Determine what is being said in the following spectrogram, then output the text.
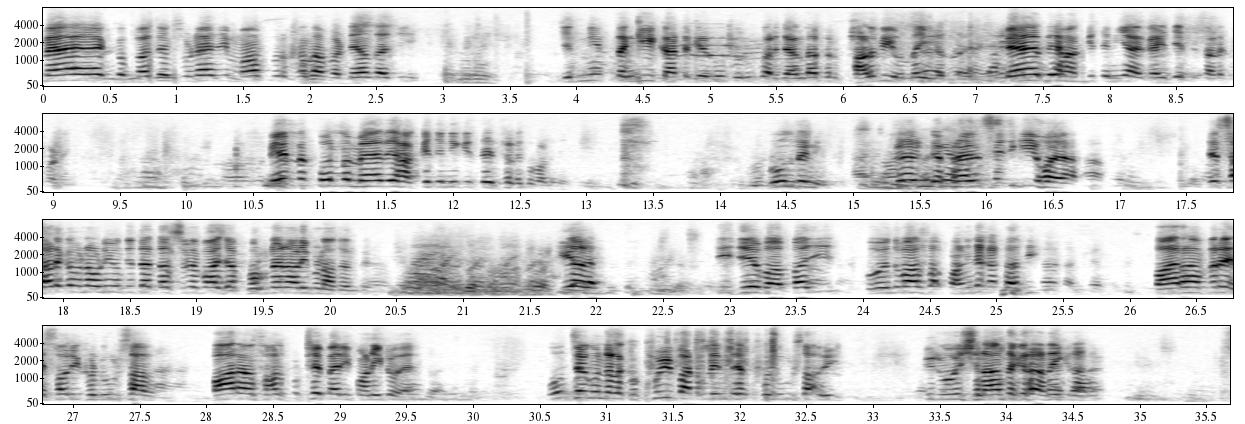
ਮੈਂ ਇੱਕ ਭਜਨ ਸੁਣਿਆ ਜੀ ਮਹਾਂਪੁਰਖਾਂ ਦਾ ਵੱਡਿਆਂ ਦਾ ਜੀ। ਜਿੰਨੀ ਤੰਗੀ ਕੱਟ ਕੇ ਕੋਈ ਗੁਰੂ ਘਰ ਜਾਂਦਾ, ਫਿਰ ਫਲ ਵੀ ਉਨਾ ਹੀ ਮਿਲਦਾ ਮੈਂ ਦੇ ਹੱਕ 'ਚ ਨਹੀਂ ਹੈਗਾ ਜੇ ਸੜਕ ਬਣੇ। ਬਿਲਕੁਲ ਮੈਂ ਦੇ ਹੱਕ 'ਚ ਨਹੀਂ ਕਿਤੇ ਸੜਕ ਬਣੇ। ਬੋਲਦੇ ਨਹੀਂ ਫਿਰ ਡਿਫਰੈਂਸ 'ਚ ਕੀ ਹੋਇਆ? ਜੇ ਸੜਕ ਬਣਾਉਣੀ ਹੁੰਦੀ ਤਾਂ 10ਵੇਂ ਪਾਸ਼ਾ ਫੁਰਨੇ ਨਾਲ ਹੀ ਬਣਾ ਦਿੰਦੇ। ਕੀ ਹਾਲ ਹੈ? ਜੇ ਬਾਬਾ ਜੀ ਗੋਇੰਦਵਾਲ ਸਾਹਿਬ ਪਾਣੀ ਦਾ ਘੱਟਾ ਸੀ। 12 ਬਰੇ ਸੌਰੀ ਖੰਡੂਰ ਸਾਹਿਬ। 12 ਸਾਲ ਪੁੱਠੇ ਪੈਰੀ ਪਾਣੀ ਢੋਇਆ। ਉੱਥੇ ਕੋਈ ਨਲਕ ਖੂਹੀ ਪੱਟ ਲੈਂਦੇ ਖੰਡੂਰ ਸਾਹਿਬ ਹੀ ਵੀ ਰੋਜ਼ ਇਸ਼ਨਾਨ ਤਾਂ ਕਰਾਣਾ ਹੀ ਕਰਾਣਾ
